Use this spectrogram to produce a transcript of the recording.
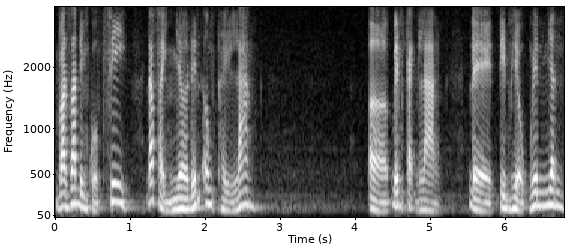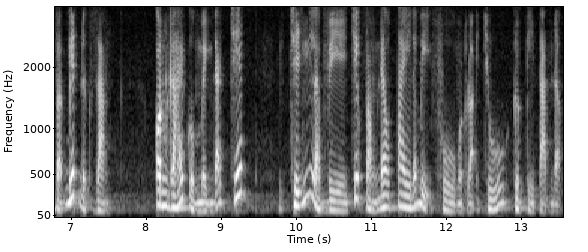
Và gia đình của Phi đã phải nhờ đến ông thầy lang ở bên cạnh làng để tìm hiểu nguyên nhân và biết được rằng con gái của mình đã chết chính là vì chiếc vòng đeo tay đã bị phù một loại chú cực kỳ tàn độc.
